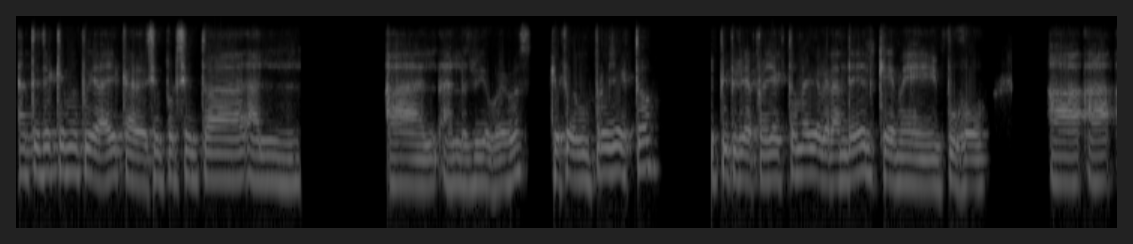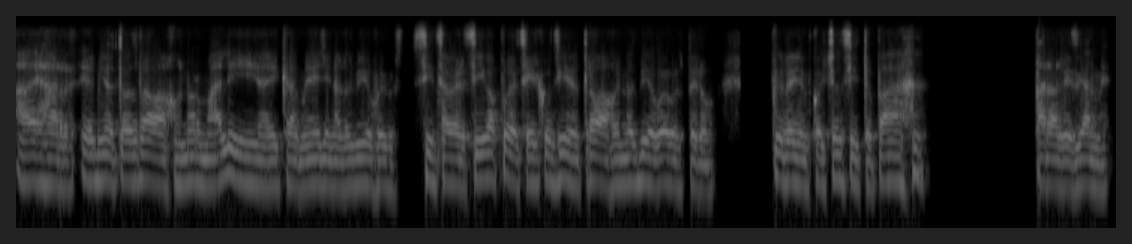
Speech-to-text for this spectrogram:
antes de que me pudiera dedicar el 100% a, al, al, a los videojuegos, que fue un proyecto, el primer proyecto medio grande, el que me empujó a, a, a dejar mi otro trabajo normal y a dedicarme a los videojuegos, sin saber si iba a poder seguir consiguiendo trabajo en los videojuegos, pero pues me dio un colchoncito para, para arriesgarme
